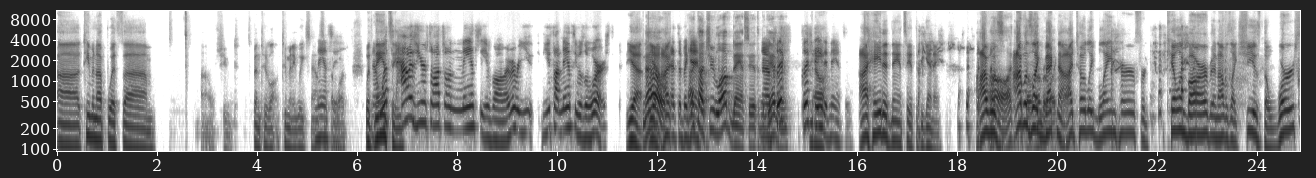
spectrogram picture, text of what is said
uh teaming up with um oh shoot it's been too long too many weeks now nancy. With now nancy. how is your thoughts on nancy evolve? I remember you you thought nancy was the worst yeah no yeah, I, at the beginning i thought you loved nancy at the no, beginning cliff Cliff no, hated Nancy. I hated Nancy at the beginning. I was oh, I, I, was like Vecna. Like I totally blamed her for killing Barb, and I was like, she is the worst.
